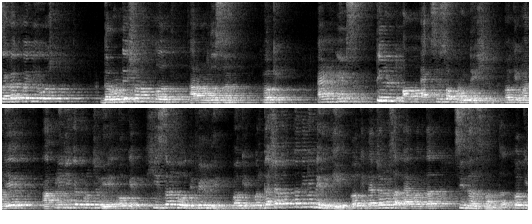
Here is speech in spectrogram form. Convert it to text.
सगळ्यात पहिली गोष्ट the rotation of earth around the sun okay and its tilt of axis of rotation okay म्हणजे आपली जी काही पृथ्वी आहे ओके ही सन होती फिरते ओके पण कशा पद्धतीने फिरते? ओके त्याच्यानुसार काय म्हणतात सीझन्स म्हणतात ओके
